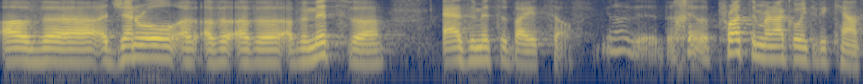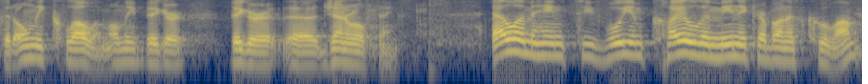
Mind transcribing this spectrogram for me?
of uh, a general of, of, a, of, a, of a mitzvah as a mitzvah by itself. You know, the, the pratim are not going to be counted. Only klolim, only bigger, bigger uh, general things. Elam heim tzivuyim koilim mini karbanas kulam,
